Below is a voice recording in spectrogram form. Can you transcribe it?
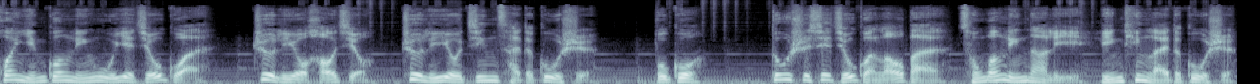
欢迎光临午夜酒馆，这里有好酒，这里有精彩的故事。不过，都是些酒馆老板从亡灵那里聆听来的故事。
